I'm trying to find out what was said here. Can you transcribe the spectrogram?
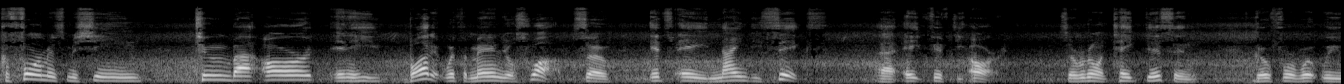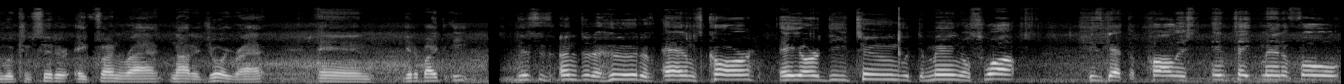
performance machine tuned by ARD and he bought it with a manual swap. So it's a 96 uh, 850R. So we're going to take this and go for what we would consider a fun ride, not a joy ride, and get a bite to eat. This is under the hood of Adam's car, ARD tuned with the manual swap. He's got the polished intake manifold,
